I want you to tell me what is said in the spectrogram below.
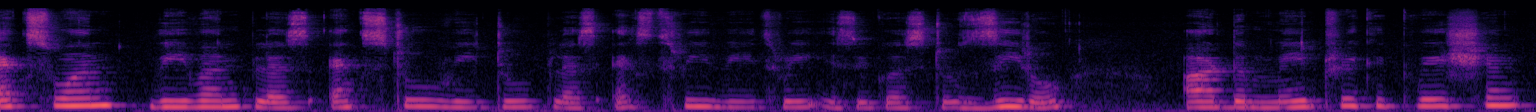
x1 v1 plus x2 v2 plus x3 v3 is equals to 0 are the matrix equation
